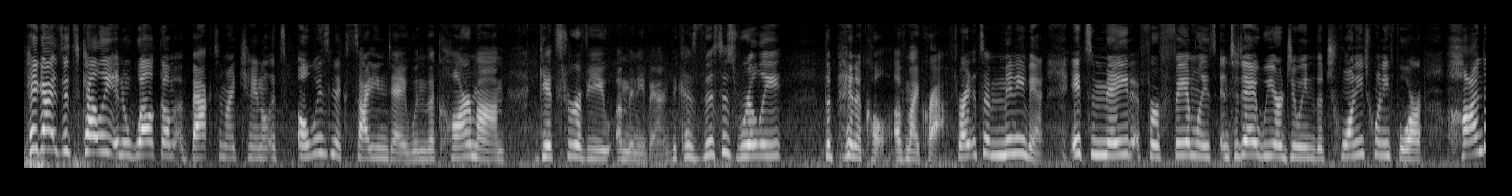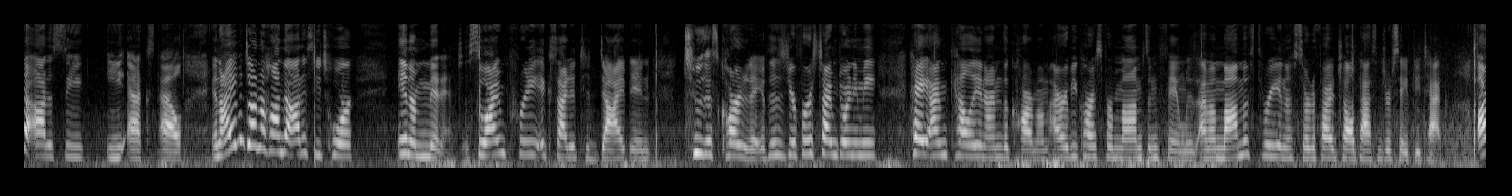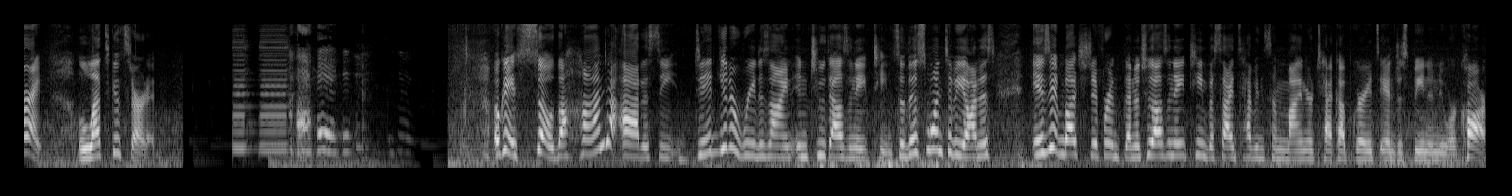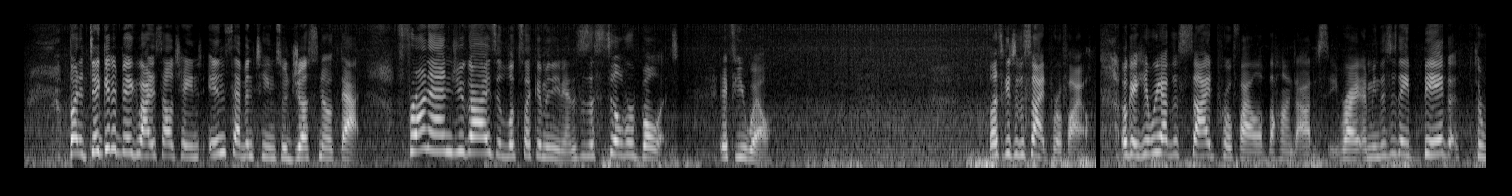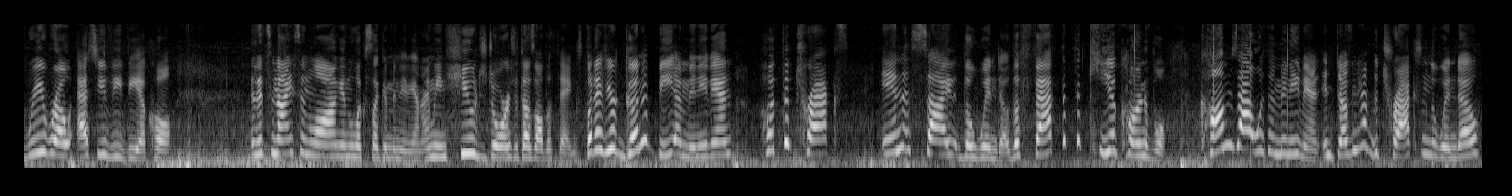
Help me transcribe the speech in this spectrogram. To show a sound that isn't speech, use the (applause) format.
Hey guys, it's Kelly and welcome back to my channel. It's always an exciting day when the car mom gets to review a minivan because this is really the pinnacle of my craft, right? It's a minivan. It's made for families and today we are doing the 2024 Honda Odyssey EXL. And I haven't done a Honda Odyssey tour in a minute. So I'm pretty excited to dive in to this car today. If this is your first time joining me, hey, I'm Kelly and I'm the car mom. I review cars for moms and families. I'm a mom of three and a certified child passenger safety tech. All right, let's get started. (laughs) Okay, so the Honda Odyssey did get a redesign in 2018. So this one, to be honest, isn't much different than a 2018 besides having some minor tech upgrades and just being a newer car. But it did get a big body style change in 17, so just note that. Front end, you guys, it looks like a minivan. This is a silver bullet, if you will. Let's get to the side profile. Okay, here we have the side profile of the Honda Odyssey, right? I mean, this is a big three-row SUV vehicle and it's nice and long and looks like a minivan. I mean, huge doors, it does all the things. But if you're gonna be a minivan, put the tracks inside the window. The fact that the Kia Carnival comes out with a minivan and doesn't have the tracks in the window,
